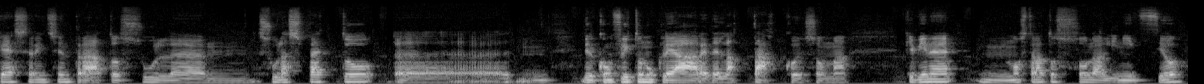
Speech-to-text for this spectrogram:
che essere incentrato sul, um, sull'aspetto uh, del conflitto nucleare, dell'attacco, insomma, che viene mostrato solo all'inizio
